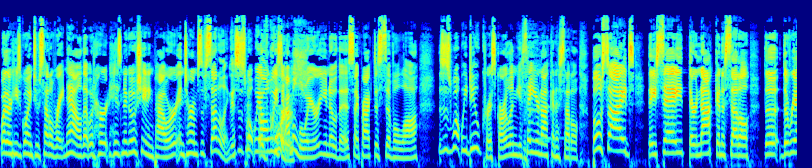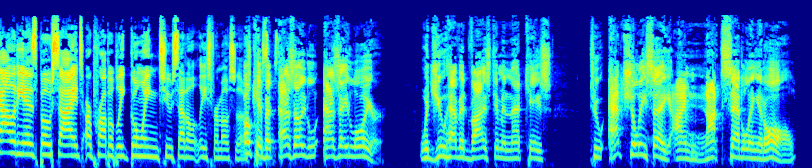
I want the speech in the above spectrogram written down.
whether he's going to settle right now. That would hurt his negotiating power in terms of settling. This is what we Of always. I'm a lawyer, you know this. I practice civil law. This is what we do, Chris Carlin. You say you're not going to settle. Both sides, they say they're not going to settle. The the reality is both sides are probably going to settle at least for most of those. Okay, cases. but as a as a lawyer, would you have advised him in that case to actually say I'm not settling at all,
